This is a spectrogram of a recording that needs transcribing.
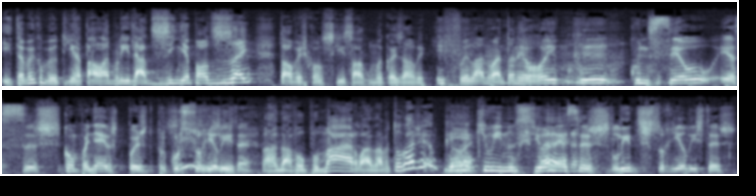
E também, como eu tinha a tal habilidadezinha para o desenho, talvez conseguisse alguma coisa ali. E foi lá no António Arroio que conheceu esses companheiros depois de percurso surrealista. Sim, Lá andava o Pomar, lá andava toda a gente. Quem não é que o iniciou nessas lides surrealistas?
